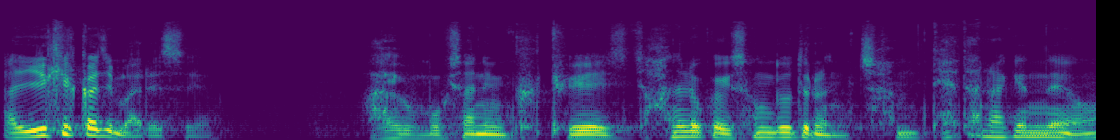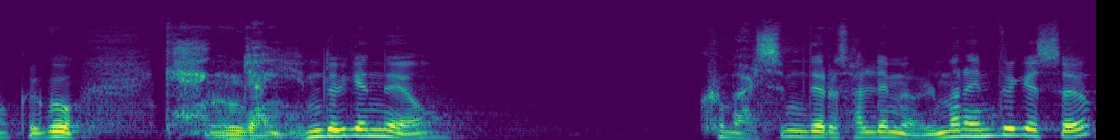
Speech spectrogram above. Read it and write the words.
아, 이렇게까지 말했어요. 아이고 목사님 그 교회 하늘교회 성도들은 참 대단하겠네요. 그리고 굉장히 힘들겠네요. 그 말씀대로 살려면 얼마나 힘들겠어요?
